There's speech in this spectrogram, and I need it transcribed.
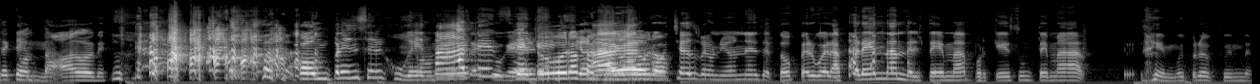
Dense con tema? todo. de- Cómprense el juguete. Cómprense del juguete. Duro duro. Hagan muchas reuniones de Topperware, aprendan del tema porque es un tema eh, muy profundo.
